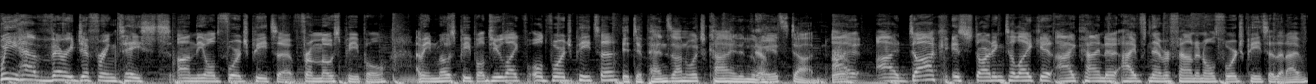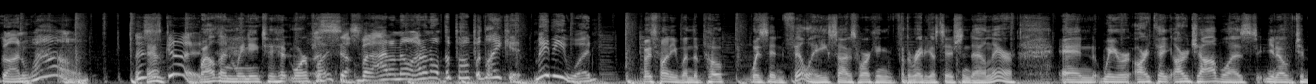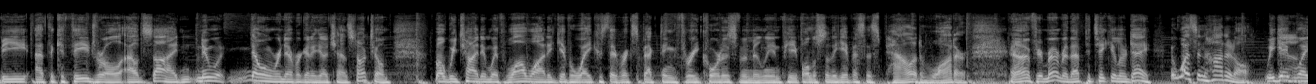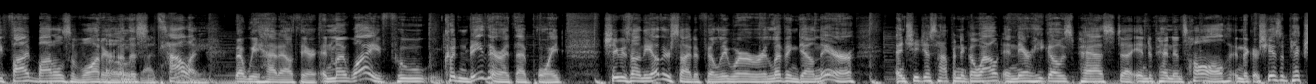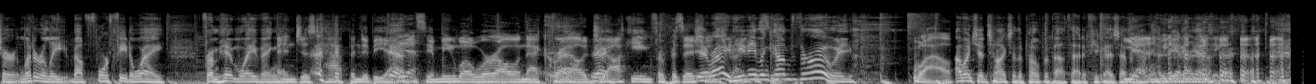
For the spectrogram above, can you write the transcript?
we have very differing tastes on the Old Forge pizza from most people. I mean, most people. Do you like Old Forge pizza? It depends on which kind and the Yeah. way it's done. I, I Doc is starting to like it. I kind of I've never found an Old Forge pizza that I've gone, wow, this is good. Well, then we need to hit more so, places. but I don't know. I don't know if the Pope would like it. Maybe he would. It was funny when the Pope was in Philly, so I was working for the radio station down there, and we were our thing. Our job was, you know, to be at the cathedral outside. Knew knowing we're never going to get a chance to talk to him, but we tied in with Wawa to give away because they were expecting three quarters of a million people, so they gave us this pallet of water. And I don't know if you remember that particular day, it wasn't hot at all. We gave No. away five bottles of water Oh, on this pallet funny. that we had out there. And my wife, who couldn't be there at that point, she was on the other side of Philly where we were living down there, and she just happened to go out, and there he goes past uh, Independence Hall, and the, she has a picture literally about four feet away from him waving. and just happened to be at Yeah. And meanwhile, we're all in that crowd Yeah. jockeying for position. You're right. He didn't even see- come through. He- Wow. I want you to talk to the Pope about that if you guys ever. Yeah, when we get our meeting.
